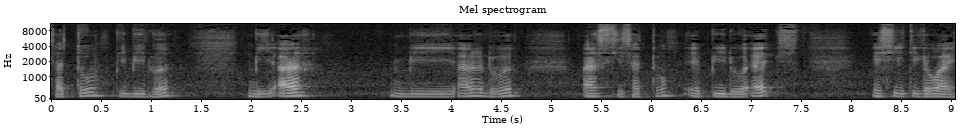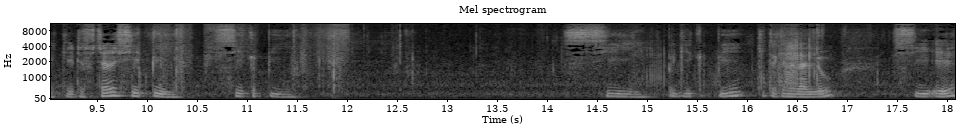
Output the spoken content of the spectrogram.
1 PB 2 BR BR 2 RC 1 AP 2X AC 3Y. Okey, dia cari CP. C ke P. C pergi ke P. Kita kena lalu. CA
